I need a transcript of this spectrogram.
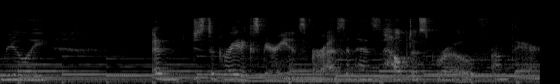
really just a great experience for us, and has helped us grow from there.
